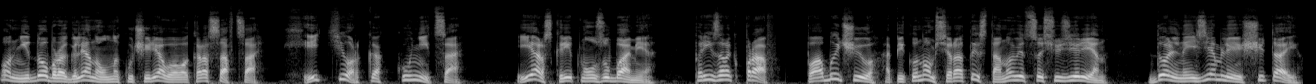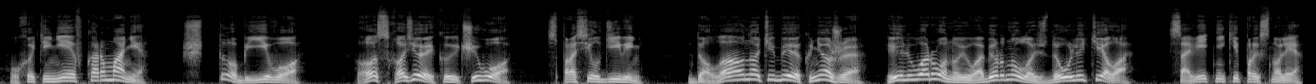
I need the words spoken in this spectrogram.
Он недобро глянул на кучерявого красавца. «Хитер, как куница!» Яр скрипнул зубами. «Призрак прав. По обычаю опекуном сироты становится сюзерен. Дольные земли, считай, у Хотинея в кармане. Чтоб его!» «А с хозяйкой чего?» — спросил Дивень. «Дала она тебе, княже, или вороную обернулась да улетела?» Советники прыснули.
